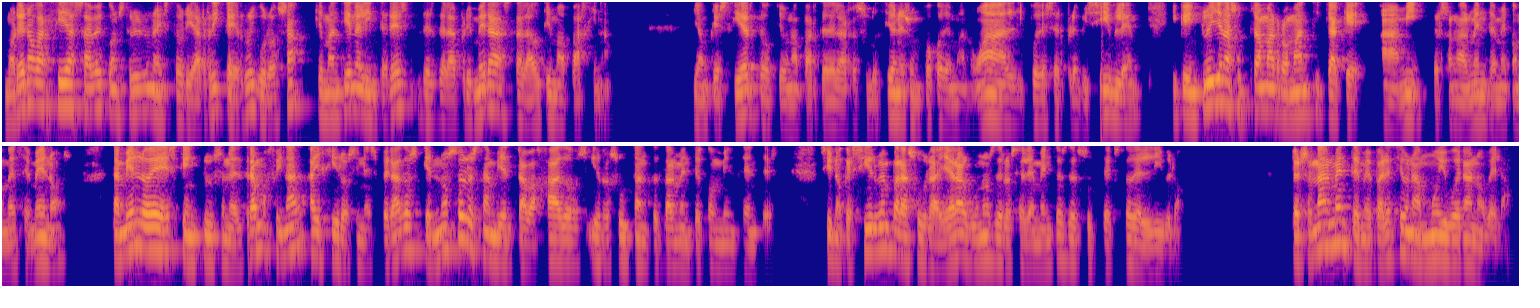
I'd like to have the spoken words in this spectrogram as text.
Moreno García sabe construir una historia rica y rigurosa que mantiene el interés desde la primera hasta la última página. Y aunque es cierto que una parte de la resolución es un poco de manual y puede ser previsible, y que incluye una subtrama romántica que a mí personalmente me convence menos, también lo es que incluso en el tramo final hay giros inesperados que no solo están bien trabajados y resultan totalmente convincentes, sino que sirven para subrayar algunos de los elementos del subtexto del libro. Personalmente me parece una muy buena novela.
